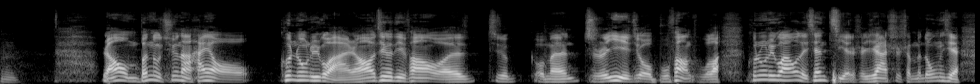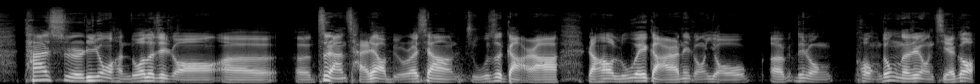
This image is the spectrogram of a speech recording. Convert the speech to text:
嗯，然后我们本土区呢还有。昆虫旅馆，然后这个地方我就我们执意就不放图了。昆虫旅馆，我得先解释一下是什么东西。它是利用很多的这种呃呃自然材料，比如说像竹子杆啊，然后芦苇杆啊那种有呃那种。孔洞的这种结构，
